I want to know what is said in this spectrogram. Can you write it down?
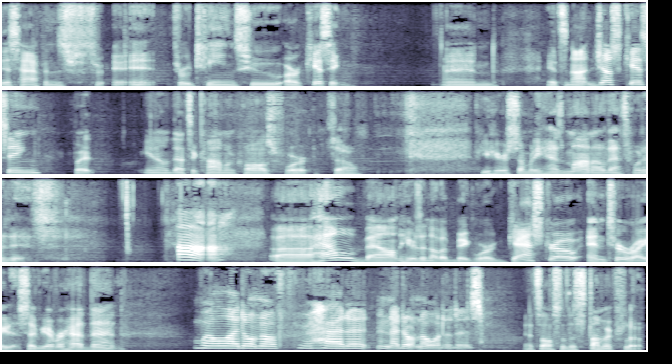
this happens th- through teens who are kissing. And it's not just kissing, but, you know, that's a common cause for it. So, if you hear somebody has mono, that's what it is. Ah. Uh, how about, here's another big word gastroenteritis. Have you ever had that? Well, I don't know if I had it, and I don't know what it is. That's also the stomach flu.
